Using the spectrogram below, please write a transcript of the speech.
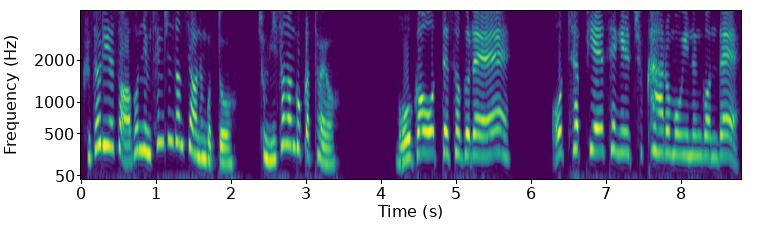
그 자리에서 아버님 생신 잔치 하는 것도 좀 이상한 것 같아요. 뭐가 어때서 그래? 어차피 애 생일 축하하러 모이는 건데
